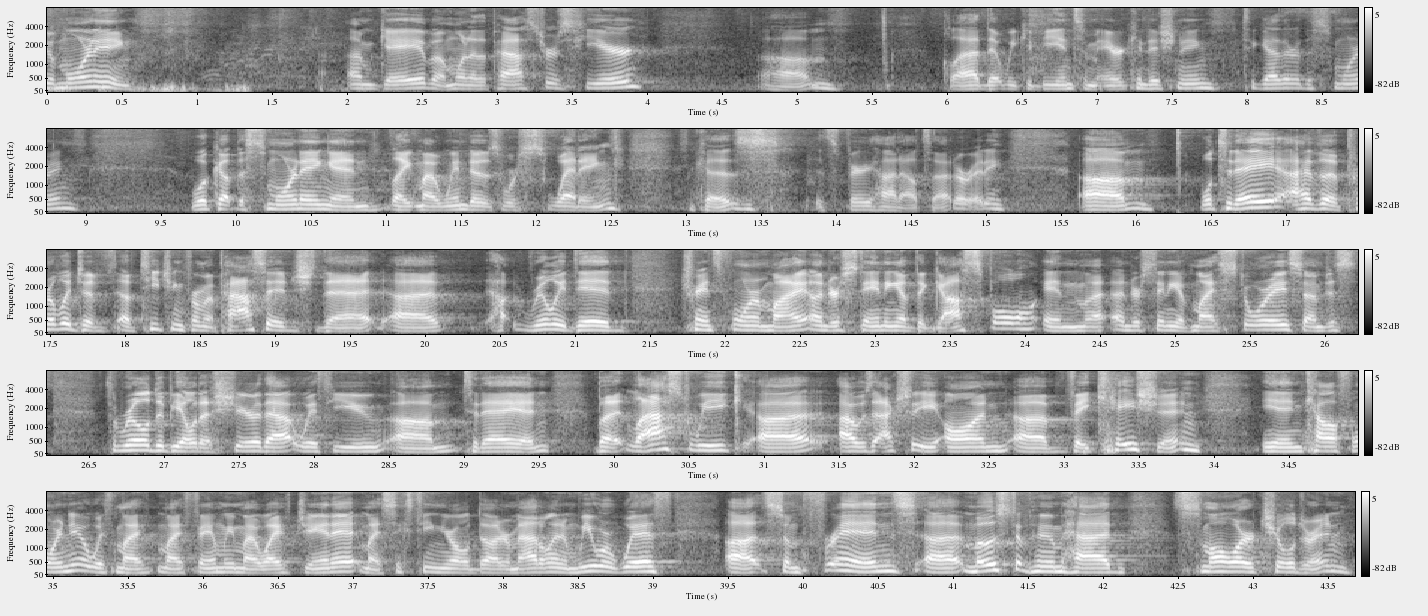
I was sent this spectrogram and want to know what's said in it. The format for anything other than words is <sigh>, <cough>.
Good morning. I'm Gabe. I'm one of the pastors here. Um, glad that we could be in some air conditioning together this morning. Woke up this morning and like my windows were sweating because it's very hot outside already. Um, well, today I have the privilege of, of teaching from a passage that uh, really did transform my understanding of the gospel and my understanding of my story. So I'm just thrilled to be able to share that with you um, today. And but last week uh, I was actually on uh, vacation in California with my my family, my wife Janet, my 16 year old daughter Madeline, and we were with uh, some friends, uh, most of whom had smaller children,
